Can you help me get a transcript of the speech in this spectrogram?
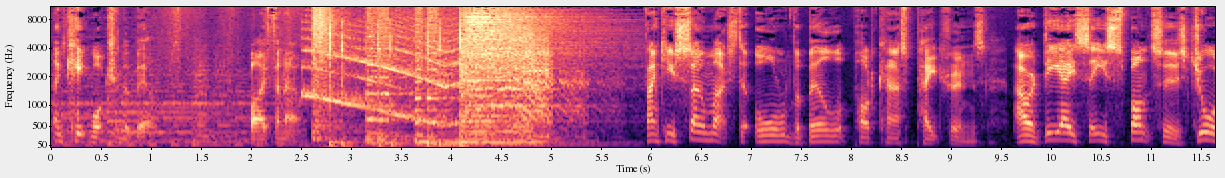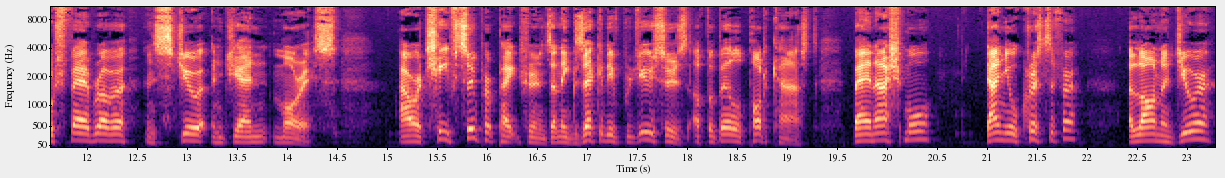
and keep watching the bill. Bye for now. Thank you so much to all the Bill podcast patrons. Our DAC sponsors, George Fairbrother and Stuart and Jen Morris. Our chief super patrons and executive producers of the Bill podcast, Ben Ashmore, Daniel Christopher, Alana Dewar,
